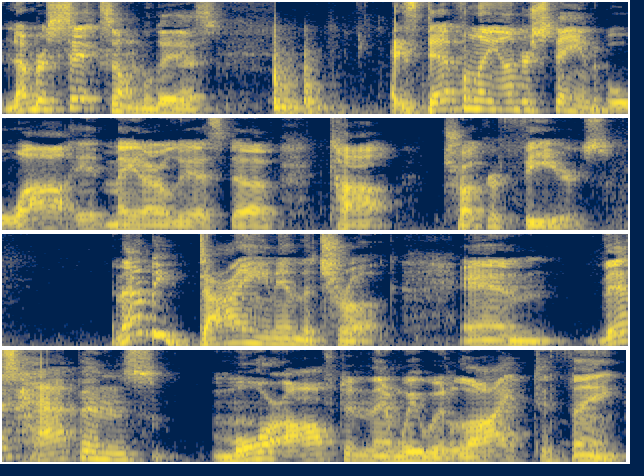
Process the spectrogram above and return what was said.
Number six on the list it's definitely understandable why it made our list of top trucker fears. and that'd be dying in the truck. And this happens more often than we would like to think.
